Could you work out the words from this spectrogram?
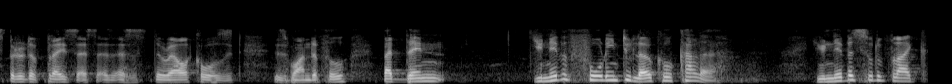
spirit of place as as, as Durrell calls it is wonderful, but then you never fall into local color. You never sort of like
